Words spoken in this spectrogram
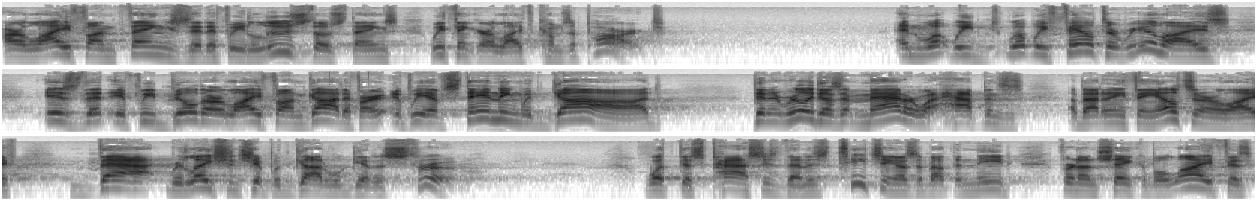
our life on things that if we lose those things, we think our life comes apart. And what we, what we fail to realize is that if we build our life on God, if, our, if we have standing with God, then it really doesn't matter what happens about anything else in our life. That relationship with God will get us through. What this passage then is teaching us about the need for an unshakable life is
